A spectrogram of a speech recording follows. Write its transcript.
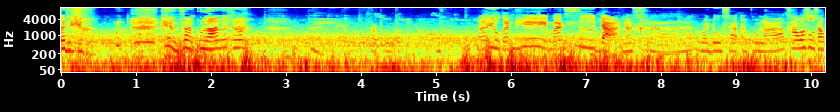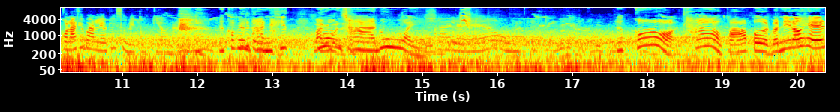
วัสดีค่ะ เห็นซากุระไหมคะ เราอยู่กันที่มัตสึดะนะคะ มาดูซากุระคาวาสุซากุระที่บานเร็วที่สุดในโตเกียวนะ แล้วก็เป็นพันธุ์ที่ร่วงชาด้วย ใช่แล้ว แล้วก็ถ้าฟ้าเปิดวันนี้เราเห็น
